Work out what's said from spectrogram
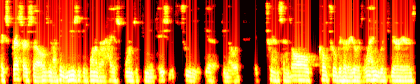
express ourselves. You know, I think music is one of our highest forms of communication. It's truly a gift. You know, it, it transcends all cultural barriers, language barriers.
